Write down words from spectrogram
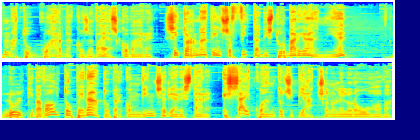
Ma tu guarda cosa vai a scovare. Sei tornata in soffitta a disturbare i ragni, eh? L'ultima volta ho penato per convincerli a restare e sai quanto ci piacciono le loro uova.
